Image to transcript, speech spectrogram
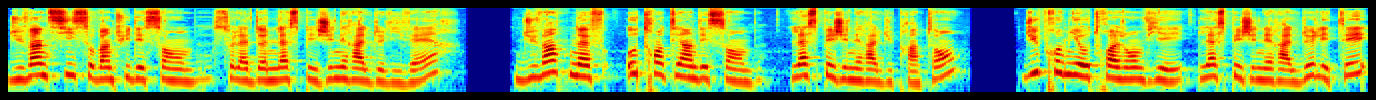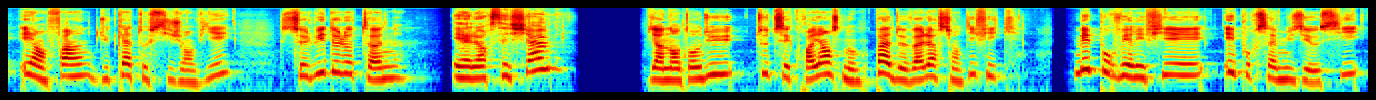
Du 26 au 28 décembre, cela donne l'aspect général de l'hiver. Du 29 au 31 décembre, l'aspect général du printemps. Du 1er au 3 janvier, l'aspect général de l'été. Et enfin, du 4 au 6 janvier, celui de l'automne. Et alors c'est fiable? Bien entendu, toutes ces croyances n'ont pas de valeur scientifique. Mais pour vérifier et pour s'amuser aussi,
